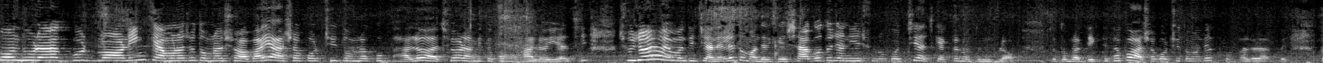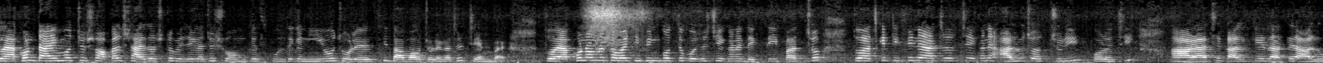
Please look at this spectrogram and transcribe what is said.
বন্ধুরা, গুড মর্নিং। কেমন আছো তোমরা সবাই? আশা করছি তোমরা খুব ভালো আছো আর আমি তো খুব ভালোই আছি। সুজয় হৈমন্তী চ্যানেলে তোমাদেরকে স্বাগত জানিয়ে শুরু করছি আজকে একটা নতুন ব্লগ তো তোমরা দেখতে থাকো, আশা করছি তোমাদের খুব ভালো লাগবে। তো এখন টাইম হচ্ছে সকাল সাড়ে দশটা বেজে গেছে। সোমকে স্কুল থেকে নিয়েও চলে এসেছি, বাবাও চলে গেছে চেম্বার তো এখন আমরা সবাই টিফিন করতে বসেছি, এখানে দেখতেই পাচ্ছ। তো আজকে টিফিনে আছে হচ্ছে এখানে আলু চচ্চড়ি করেছি। আর আছে কালকে রাতের আলু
